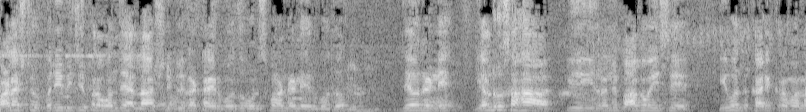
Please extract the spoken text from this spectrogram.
ಬಹಳಷ್ಟು ಬರೀ ವಿಜಯಪುರ ಒಂದೇ ಅಲ್ಲ, ಶಿಡ್ಲಘಟ್ಟ ಇರ್ಬೋದು ಹುಣಸಮಾಂಡಳ್ಳಿ ಇರ್ಬೋದು, ದೇವನಹಳ್ಳಿ ಎಲ್ಲರೂ ಸಹ ಈ ಇದರಲ್ಲಿ ಭಾಗವಹಿಸಿ ಈ ಒಂದು ಕಾರ್ಯಕ್ರಮನ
